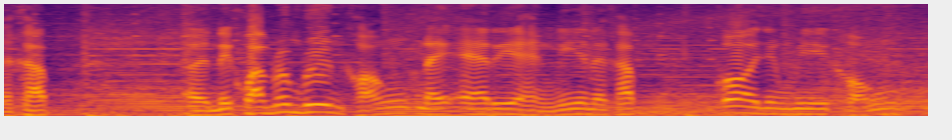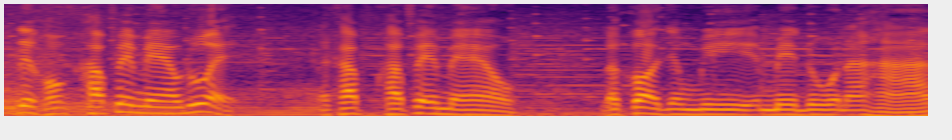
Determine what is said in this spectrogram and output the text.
นะครับในความร่มรื่นของในแอเรียแห่งนี้นะครับ ก็ยังมีของเรื่องของคาเฟ่แมวด้วยนะครับคาเฟ่แมว แล้วก็ยังมีเมนูอาหาร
